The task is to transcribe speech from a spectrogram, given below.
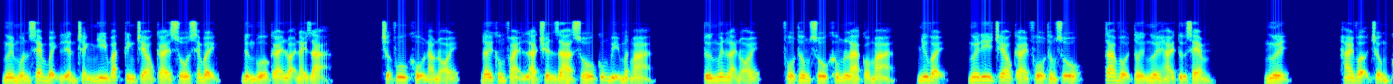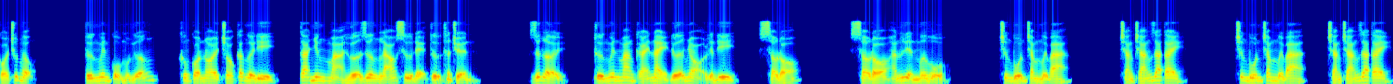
ngươi muốn xem bệnh liền tránh nhi bắt kinh treo cái số xem bệnh, đừng đùa cái loại này giả. Trợ phu khổ nào nói, đây không phải là chuyên gia số cũng bị mất mà. Tứ nguyên lại nói, phổ thông số không là có mà, như vậy, ngươi đi treo cái phổ thông số, ta vội tới ngươi hải tử xem. Ngươi? Hai vợ chồng có chút ngộng từ nguyên cổ một ngưỡng, không có nói cho các ngươi đi, ta nhưng mà hứa dương lão sư đệ tử thân truyền. Dứt lời, từ nguyên mang cái này đứa nhỏ liền đi, sau đó sau đó hắn liền mơ hồ. Chương bốn trăm mười ba, tráng tráng ra tay. Chương bốn trăm mười ba, tráng tráng ra tay.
